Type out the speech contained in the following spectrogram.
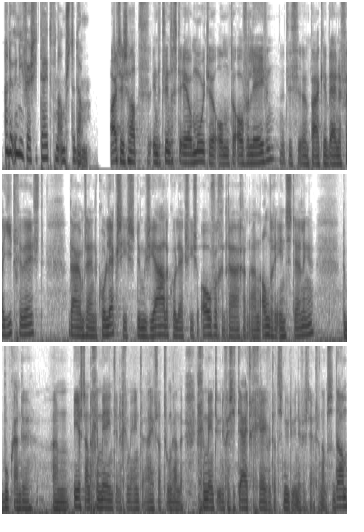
aan de Universiteit van Amsterdam. Artis had in de 20e eeuw moeite om te overleven. Het is een paar keer bijna failliet geweest. Daarom zijn de collecties, de museale collecties, overgedragen aan andere instellingen. De boek aan de aan, eerst aan de gemeente. En de gemeente heeft dat toen aan de gemeente-universiteit gegeven. Dat is nu de Universiteit van Amsterdam.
